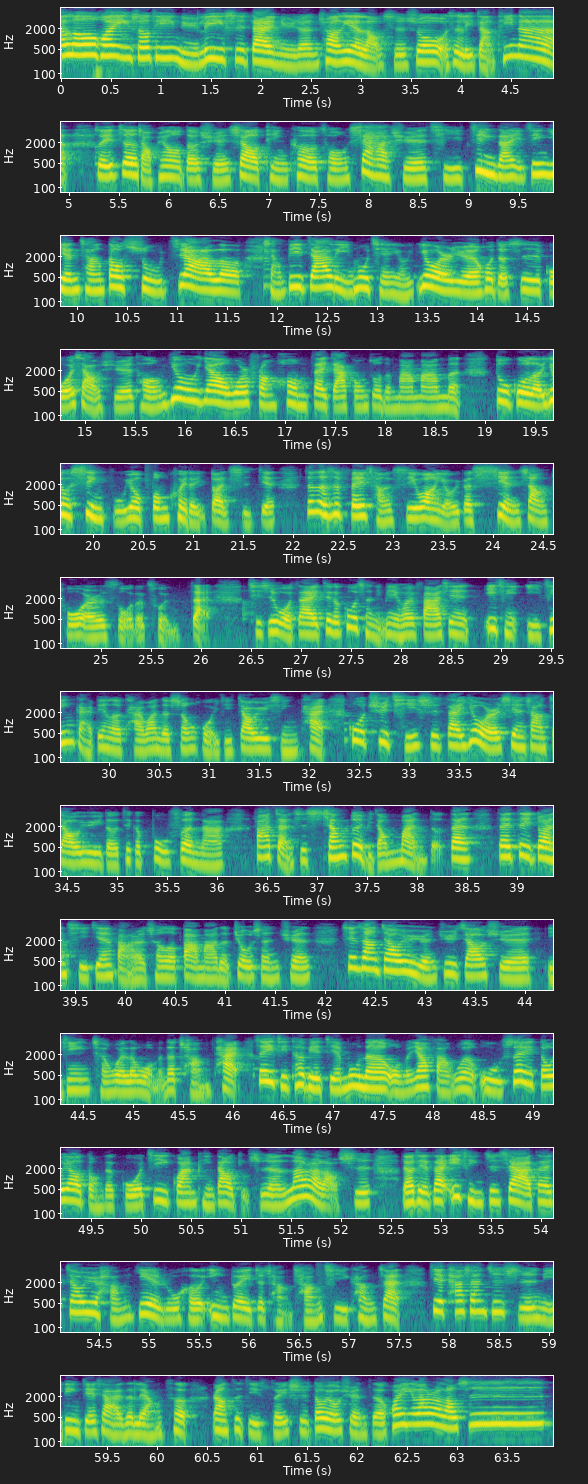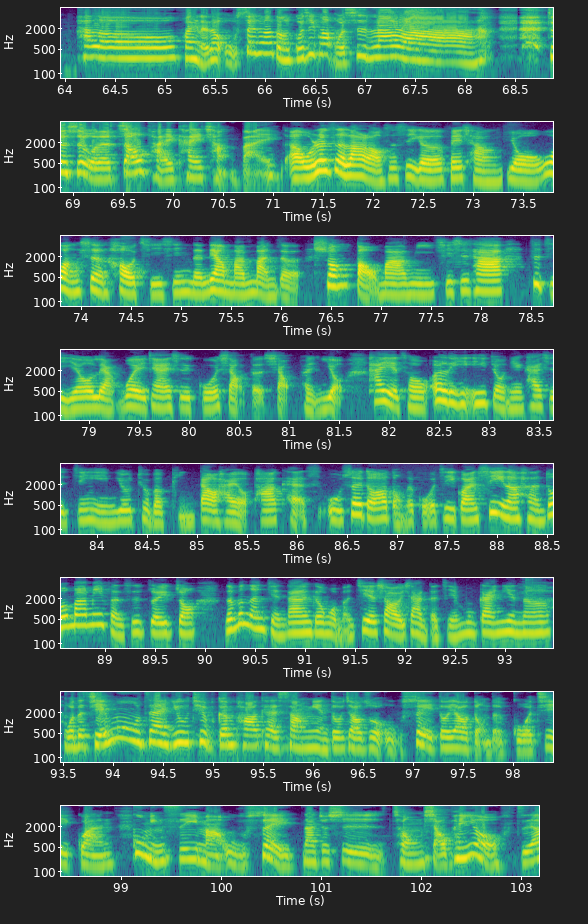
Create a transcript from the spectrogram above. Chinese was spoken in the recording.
Hello，欢迎收听《女力世代女人创业老实说》，我是里长 Tina。随着小朋友的学校停课，从下学期竟然已经延长到暑假了。想必家里目前有幼儿园或者是国小学童，又要 work from home 在家工作的妈妈们，度过了又幸福又崩溃的一段时间。真的是非常希望有一个线上托儿所的存在。其实我在这个过程里面也会发现，疫情已经改变了台湾的生活以及教育形态。过去其实，在幼儿线上教育的这个部分啊，发展是相对比较慢的，但在这段期间反而成了爸妈的救生圈。线上教育、远距教学已经成为了我们的常态。这一集特别节目呢，我们要访问五岁都要懂的国际观频道主持人 Lara 老师，了解在疫情之下，在教育行业如何应对这场。长期抗战，借他山之石拟定接下来的良策，让自己随时都有选择。欢迎 Lara 老师。Hello，欢迎来到五岁都要懂的国际观，我是 Lara，这是我的招牌开场白。呃，我认识的 Lara 老师是一个非常有旺盛好奇心、能量满满的双宝妈咪。其实她自己也有两位，现在是国小的小朋友。他也从二零一九年开始经营 YouTube 频道，还有 Podcast，五岁都要懂的国际观，吸引了很多妈咪粉丝追踪。能不能简单跟我们介绍一下你的节目概念呢？我的节目在 YouTube 跟 Podcast 上面都叫做“五岁都要懂的国际观”。顾名思义嘛，五岁那就是从小朋友只要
